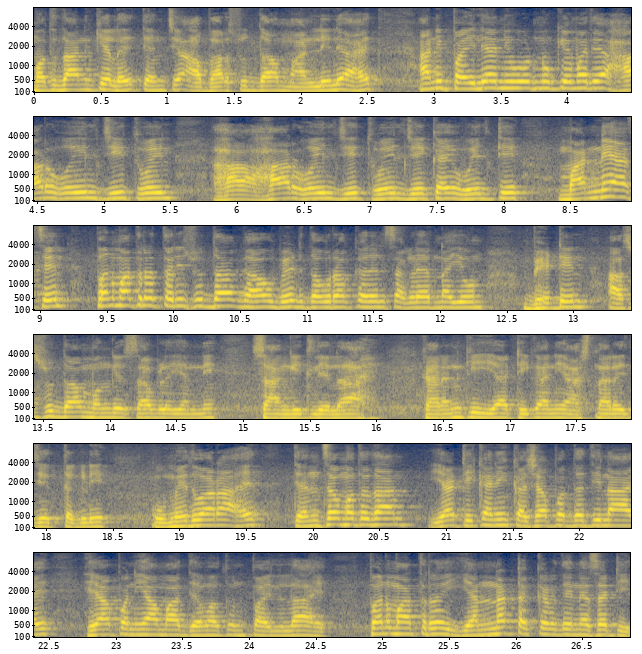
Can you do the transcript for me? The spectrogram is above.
मतदान केलं आहे त्यांचे आभारसुद्धा मानलेले आहेत. आणि पहिल्या निवडणुकीमध्ये हार होईल जीत होईल हा हार होईल जीत होईल जे काही होईल ते मान्य असेल. पण मात्र तरीसुद्धा गावभेट दौरा करेल सगळ्यांना येऊन भेटेल असंसुद्धा मंगेश साबळे यांनी सांगितलेलं आहे. कारण की या ठिकाणी असणारे जे तगडे उमेदवार आहेत त्यांचं मतदान या ठिकाणी कशा पद्धतीनं आहे हे आपण या माध्यमातून पाहिलेलं आहे. पण मात्र यांना टक्कर देण्यासाठी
